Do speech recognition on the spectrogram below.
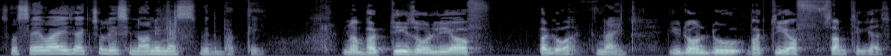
So seva is actually synonymous with bhakti. Now, bhakti is only of Bhagavan. Right. You don't do bhakti of something else.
